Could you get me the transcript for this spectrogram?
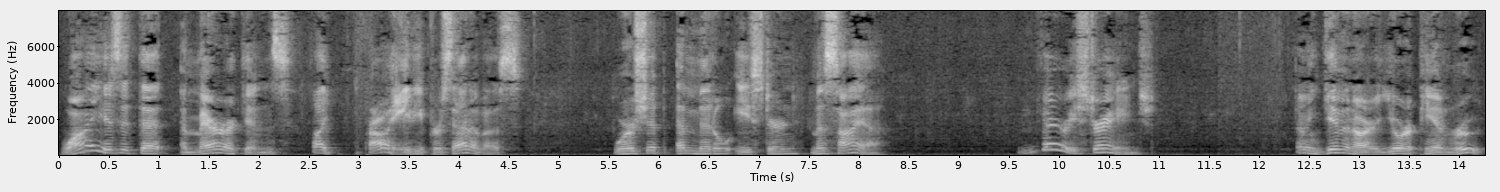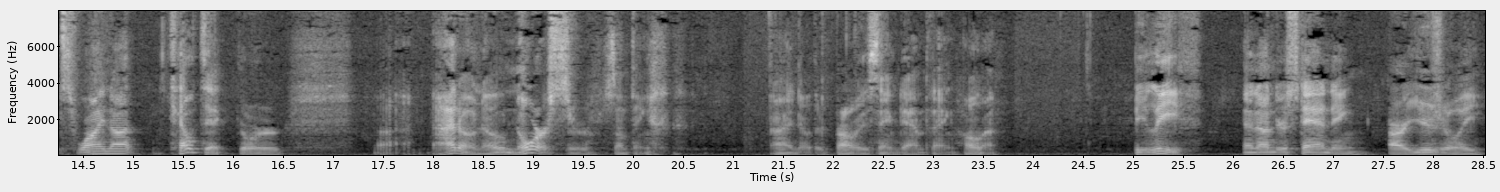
why is it that Americans, like probably 80% of us, worship a Middle Eastern Messiah? Very strange. I mean, given our European roots, why not Celtic or uh, I don't know, Norse or something. I know they're probably the same damn thing. Hold on. Belief and understanding are usually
